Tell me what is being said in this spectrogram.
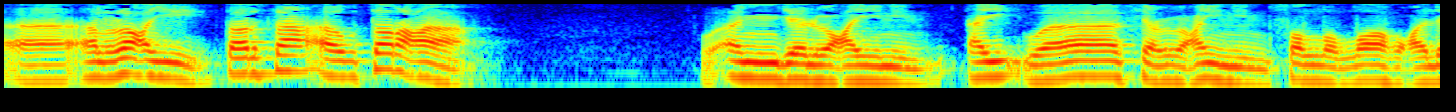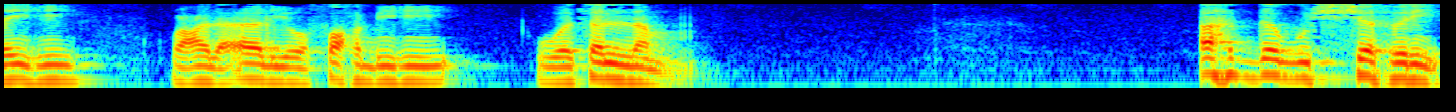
آه، الرعي ترتع أو ترعى. وأنجل عين أي واسع عين صلى الله عليه وعلى آله وصحبه وسلم. أهدب الشفر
